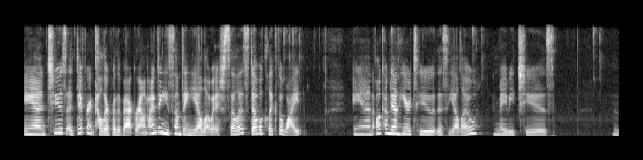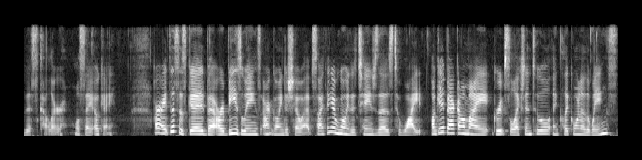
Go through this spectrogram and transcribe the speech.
and choose a different color for the background. I'm thinking something yellowish, so let's double click the white. And I'll come down here to this yellow and maybe choose this color. We'll say, okay, all right, this is good, but our bee's wings aren't going to show up. So I think I'm going to change those to white. I'll get back on my group selection tool and click one of the wings.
